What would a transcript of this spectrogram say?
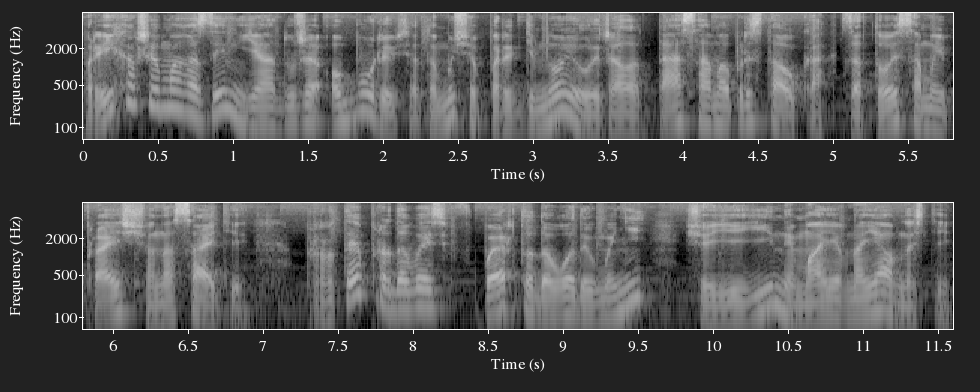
Приїхавши в магазин, я дуже обурився, тому що переді мною лежала та сама приставка за той самий прайс, що на сайті. Проте продавець вперто доводив мені, що її немає в наявності,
